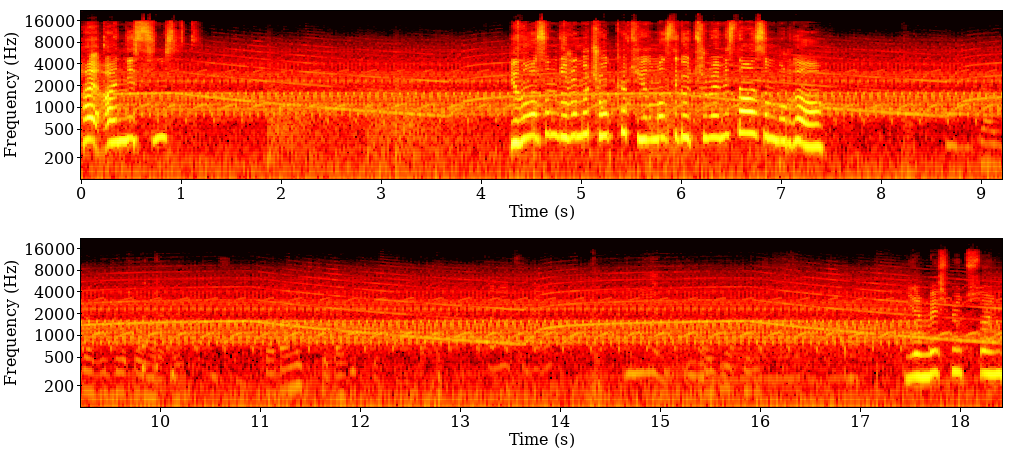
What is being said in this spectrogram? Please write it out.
Hay annesini... Yılmaz'ın durumu çok kötü. Yılmaz'ı götürmemiz lazım burada. ...25.313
